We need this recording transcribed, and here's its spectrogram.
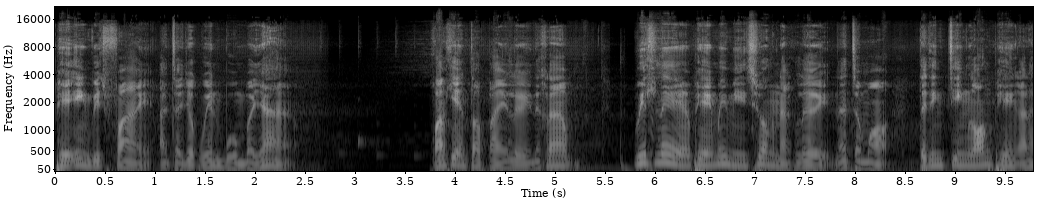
Playing with Fire อาจจะยกเว้นบูมบายาความคิดเห็นต่อไปเลยนะครับ วิสเล่เพลงไม่มีช่วงหนักเลย น่าจะเหมาะ แต่จริงๆ ร้องเพลงอะไร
